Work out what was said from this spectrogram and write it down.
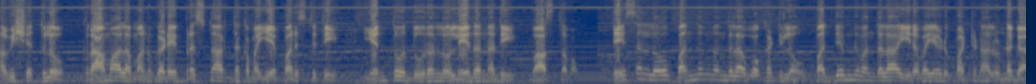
భవిష్యత్తులో గ్రామాల మనుగడే ప్రశ్నార్థకమయ్యే పరిస్థితి ఎంతో దూరంలో లేదన్నది వాస్తవం. దేశంలో పంతొమ్మిది వందల ఒకటిలో పద్దెనిమిది వందల ఇరవై ఏడు పట్టణాలుండగా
